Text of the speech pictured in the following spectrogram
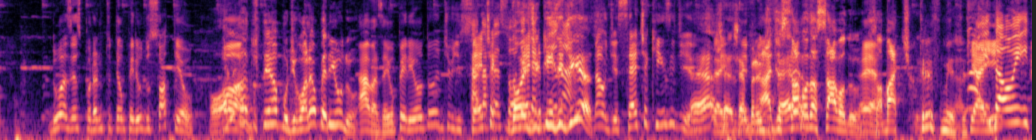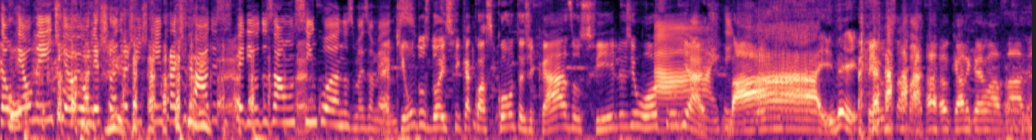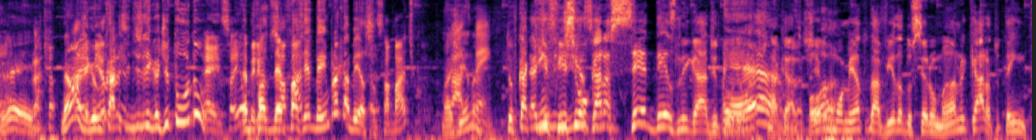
Duas vezes por ano tu tem um período só teu. Ó, Quanto tempo? De qual é o período? ah, mas aí o período de, de 7 a pessoa Dois de termina. 15 dias. Não, de 7 a 15 dias. É, Daí já- tu já é define. período Ah, de férias? sábado a sábado, É. sabático. Três meses. Que aí, Então, então, realmente, eu e o Alexandre, a gente tem praticado esses períodos há uns cinco anos, mais ou é menos. que um dos dois fica com as contas de casa, os filhos, e o outro ah, viaja. entendi. Bah, aí veio. Período sabático. o cara quer vazar, Aí veio. Não, mas Ah, é é que o mesmo cara que- se desliga de tudo. É isso aí, é o Deve, período faz- deve sabático. fazer bem pra É o sabático. Imagina. Faz bem. Tu ficar É 15 difícil dias o cara assim, se desligar de tudo, É, eu acho, né, cara? mas, Chega porra. um momento da vida do ser humano e, cara, tu tem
